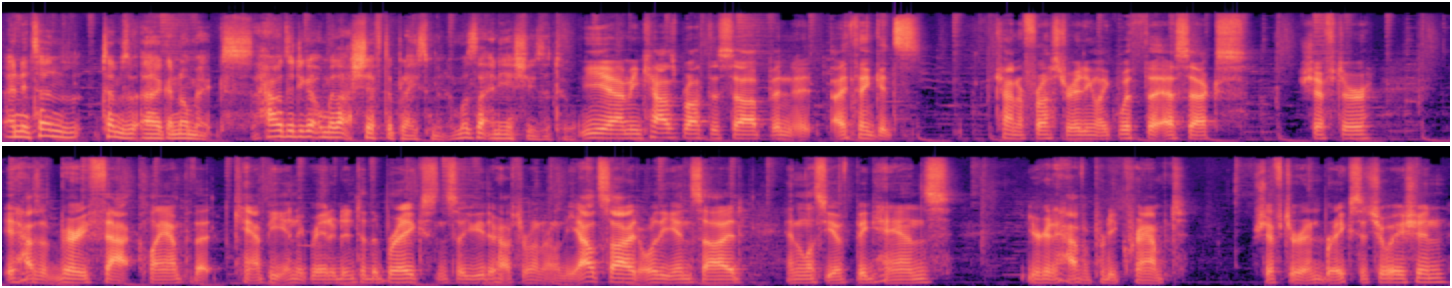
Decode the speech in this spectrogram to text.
And in terms, terms of ergonomics, how did you get on with that shifter placement? And was there any issues at all? Yeah, I mean, Kaz brought this up, and it, I think it's kind of frustrating. Like with the SX shifter, it has a very fat clamp that can't be integrated into the brakes, and so you either have to run it on the outside or the inside. And unless you have big hands, you're going to have a pretty cramped shifter and brake situation.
